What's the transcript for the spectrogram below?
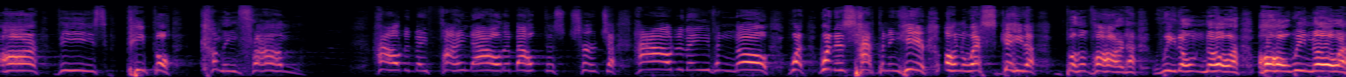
are these people coming from? How did they find out about this church? How do they even know what, what is happening here on Westgate Boulevard? We don't know. All we know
